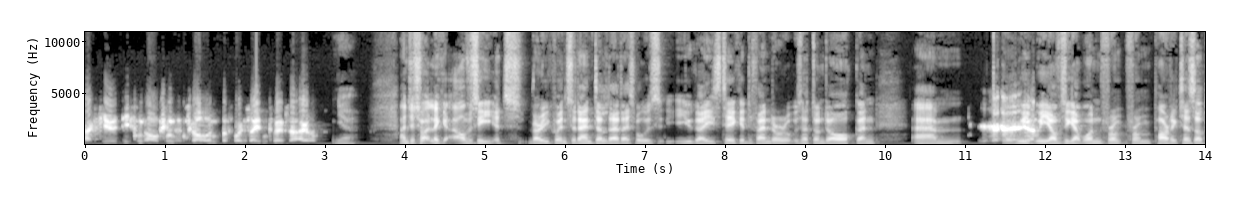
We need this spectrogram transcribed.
a few decent options in Scotland before deciding to move to Ireland. Yeah. And just like obviously, it's very coincidental that I suppose you guys take a defender. It was at Dundalk, and um, we, yeah. we obviously get one from from Partick Thistle.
